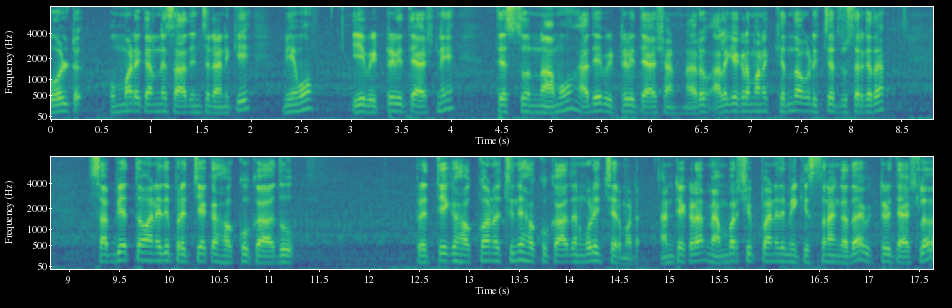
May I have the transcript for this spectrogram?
బోల్ట్ ఉమ్మడికరణని సాధించడానికి మేము ఈ విక్టరీ విత్ యాష్ని తెస్తున్నాము. అదే విక్టరీ విత్ యాష్ అంటున్నారు. అలాగే ఇక్కడ మనకి కింద ఒకటి ఇచ్చారు చూస్తారు కదా? సభ్యత్వం అనేది ప్రత్యేక హక్కు కాదు. ప్రత్యేక హక్కు అని వచ్చింది హక్కు కాదని కూడా ఇచ్చారన్నమాట. అంటే ఇక్కడ మెంబర్షిప్ అనేది మీకు ఇస్తున్నాం కదా విక్టరీ డాష్లో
